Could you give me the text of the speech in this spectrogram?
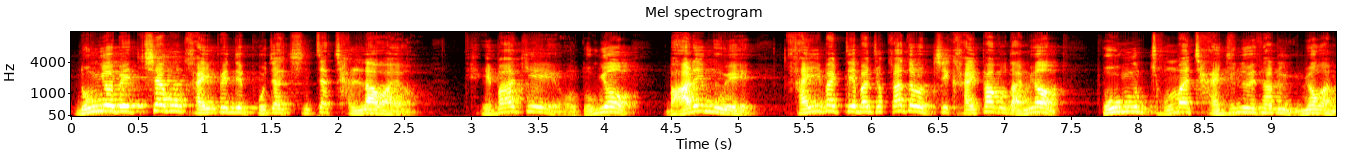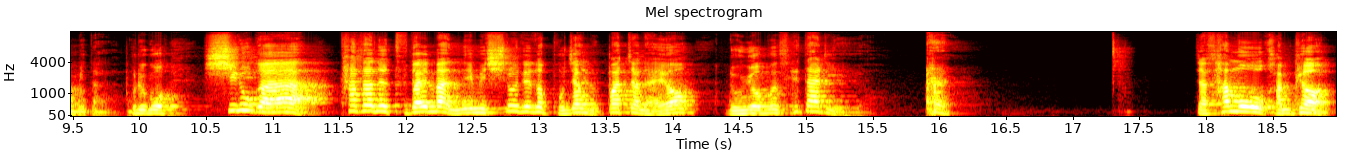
농협에 치아보험 가입했는데 보장 진짜 잘 나와요. 대박이에요. 농협 뭐해 가입할 때만 좀 까다롭지 가입하고 나면 보험금 정말 잘 주는 회사로 유명합니다. 그리고 실효가 타사는 두 달만 안 내면 실효돼서 보장 못 받잖아요. 농협은 세 달이에요. 자, 3호 간편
